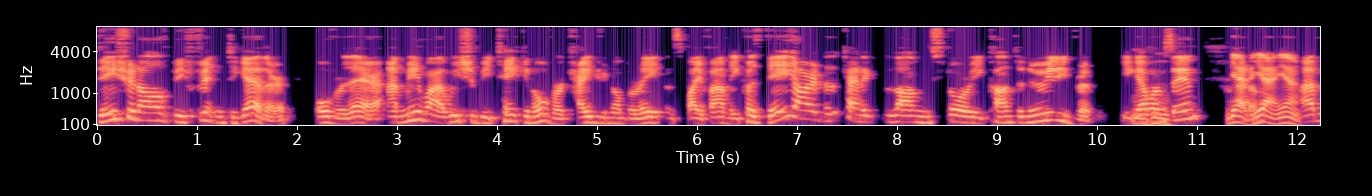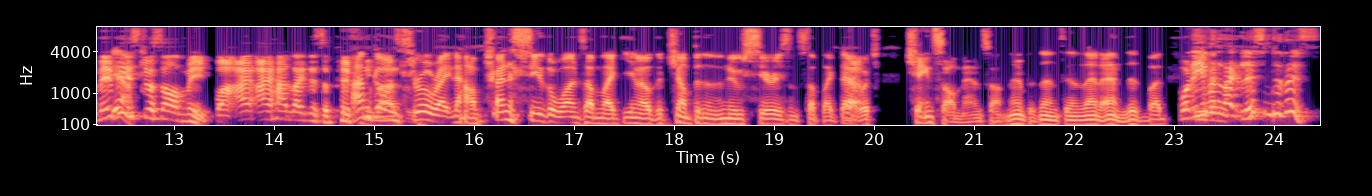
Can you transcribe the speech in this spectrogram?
they should all be fitting together over there. And meanwhile, we should be taking over Kaiju number eight and Spy Family because they are the kind of long story continuity driven. You get what I'm Mhm. saying? Yeah, yeah, yeah. Uh, maybe Yeah. it's just all me, but I, I had like this epiphany. I'm going last week. through right now. I'm trying to see the ones I'm like, you know, the jump into the new series and stuff like that, Yeah. which Chainsaw Man's on there, but then that ended. But But even, Even- like, listen to this.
